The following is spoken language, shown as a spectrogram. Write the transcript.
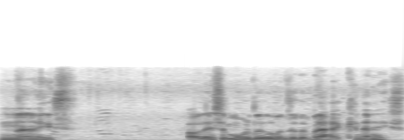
nice. Oh, there's some more little ones at the back. Nice.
